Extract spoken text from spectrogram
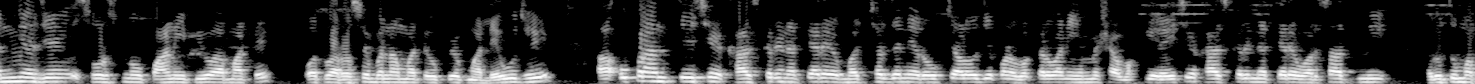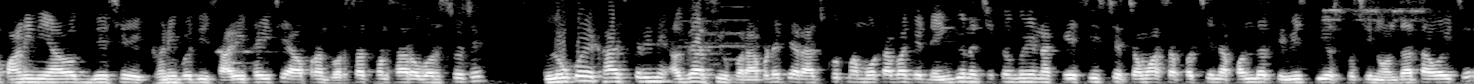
અન્ય જે સોર્સનું પાણી પીવા માટે અથવા રસોઈ બનાવવા માટે ઉપયોગમાં લેવું જોઈએ. આ ઉપરાંત જે છે, ખાસ કરીને અત્યારે મચ્છરજન્ય રોગચાળો જે પણ વકરવાની હંમેશા વકી રહી છે, ખાસ કરીને અત્યારે વરસાદની ઋતુમાં પાણીની આવક જે છે ઘણી બધી સારી થઈ છે. આ ઉપરાંત વરસાદ પણ સારો વરસ્યો છે. લોકોએ ખાસ કરીને અગાસી ઉપર, આપણે ત્યાં રાજકોટમાં મોટાભાગે ડેન્ગ્યુ અને ચિકનગુનિયાના કેસીસ છે, ચોમાસા પછીના પંદરથી વીસ દિવસ પછી નોંધાતા હોય છે.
